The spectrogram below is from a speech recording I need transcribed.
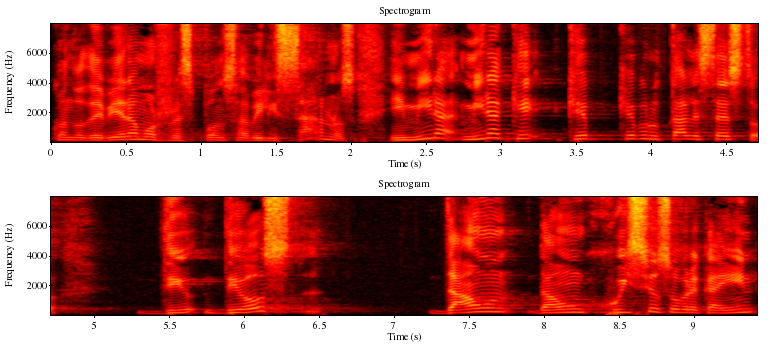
cuando debiéramos responsabilizarnos. Y mira, mira qué, qué, brutal es esto. Dios da un, da un juicio sobre Caín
